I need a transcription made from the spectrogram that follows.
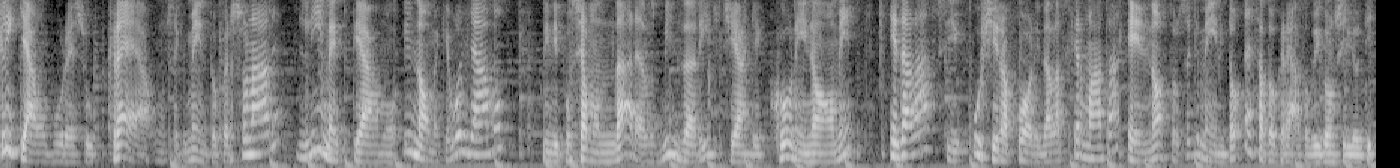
clicchiamo pure su crea un segmento personale lì mettiamo il nome che vogliamo quindi possiamo andare a sbizzarrirci anche con i nomi e da là si uscirà fuori dalla schermata e il nostro segmento è stato creato vi consiglio di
